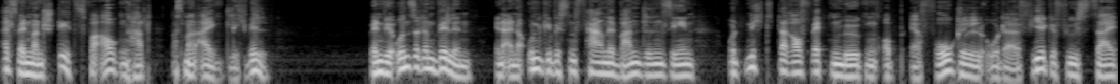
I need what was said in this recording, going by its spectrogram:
als wenn man stets vor Augen hat, was man eigentlich will. Wenn wir unseren Willen in einer ungewissen Ferne wandeln sehen und nicht darauf wetten mögen, ob er Vogel oder viergefüßt sei,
